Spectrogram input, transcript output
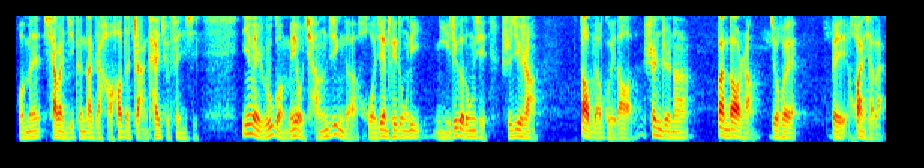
我们下半集跟大家好好的展开去分析，因为如果没有强劲的火箭推动力，你这个东西实际上。到不了轨道的，甚至呢，半道上就会被换下来。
